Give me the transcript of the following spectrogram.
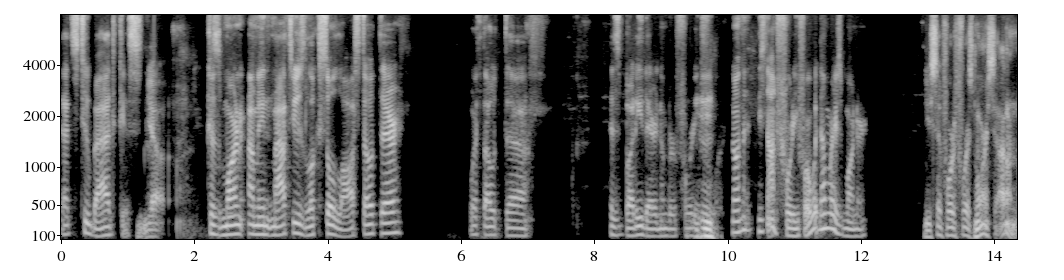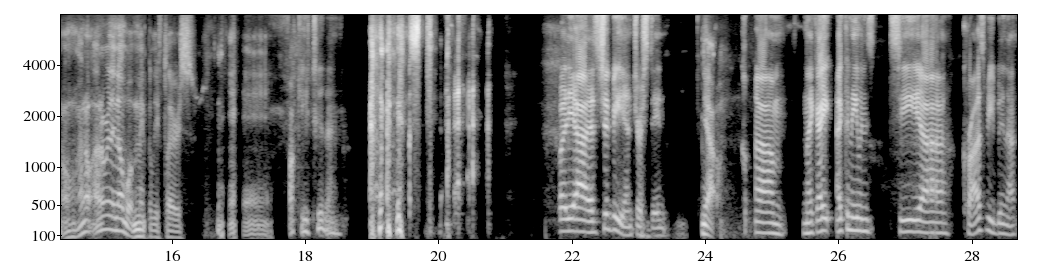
that's too bad because Yeah. because Martin, I mean Matthews looks so lost out there without uh his buddy there, number 44. Mm-hmm. No, he's not 44. What number is Marner? You said 44 is Morris. I don't know. I don't. I don't really know about Maple Leaf players. Fuck you too then. But yeah, it should be interesting. yeah. Um, like I, I couldn't even see uh Crosby being a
